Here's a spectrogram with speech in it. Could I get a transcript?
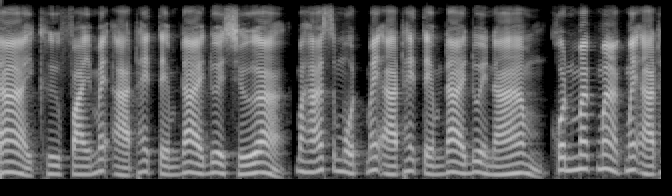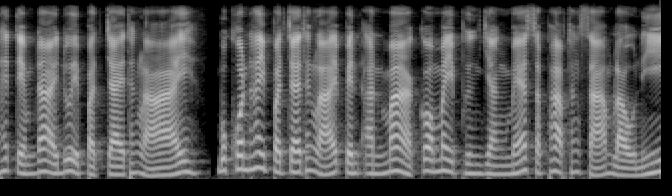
ได้ คือไฟไม่อาจให้เต็มได้ด้วยเชื้อ มหาสมุทรไม่อาจให้เต็มได้ด้วยน้ำคนมากๆไม่อาจให้เต็มได้ด้วยปัจจัยทั้งหลายบุคคลให้ปัจจัยทั้งหลายเป็นอันมากก็ไม่พึงยังแม้สภาพทั้งสามเหล่านี้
